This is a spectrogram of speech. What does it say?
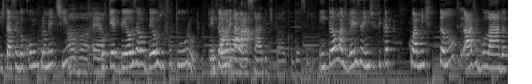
está sendo comprometido. Aham, é. Porque Deus é o Deus do futuro. então ele tá lá. Ele sabe o que tá acontecendo. Então, às vezes, a gente fica com a mente tão tri- atribulada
